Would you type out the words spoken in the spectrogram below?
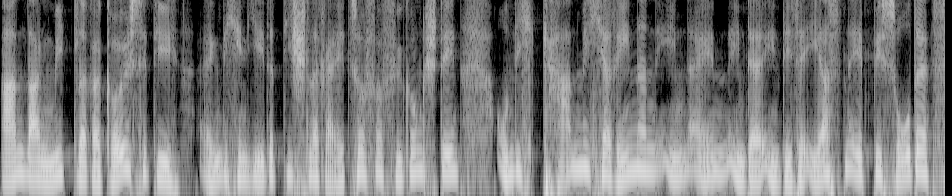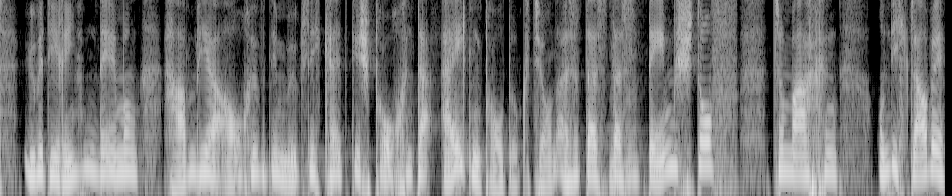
Anlagen mittlerer Größe, die eigentlich in jeder Tischlerei zur Verfügung stehen. Und ich kann mich erinnern, in, ein, in, der, in dieser ersten Episode über die Rindendämmung haben wir auch über die Möglichkeit gesprochen der Eigenproduktion. Also das, mhm. das Dämmstoff zu machen und ich glaube,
